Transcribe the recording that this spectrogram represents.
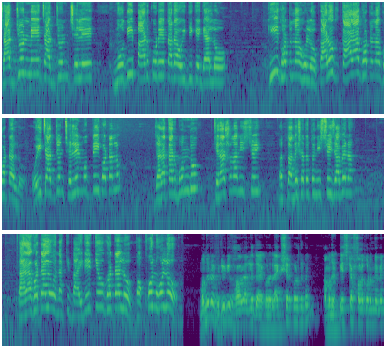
চারজন মেয়ে, চারজন ছেলে নদী পার করে তারা ওই দিকে গেল। কি ঘটনা হলো? কারও, কারা ঘটনা ঘটালো? ওই চারজন ছেলের মধ্যেই ঘটালো। যারা তার বন্ধু, চেনাশোনা নিশ্চয়ই তাদের সাথে তো নিশ্চয়ই যাবে না। তারা ঘটালো নাকি বাইরের কেউ ঘটালো? কখন হলো? বন্ধুরা, ভিডিওটি ভালো লাগলে দয়া করে লাইক শেয়ার করে দেবেন। আমাদের পেজটা ফলো করে নেবেন।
